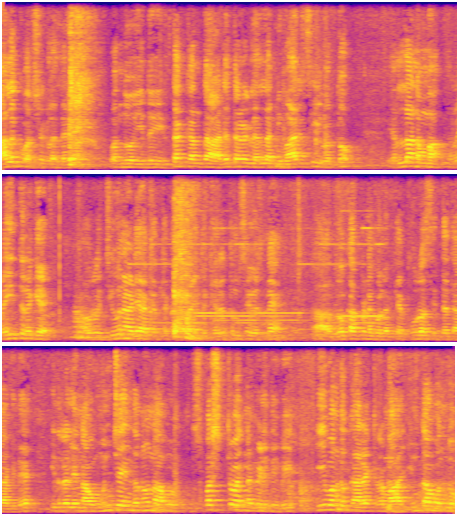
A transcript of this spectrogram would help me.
ನಾಲ್ಕು ವರ್ಷಗಳಲ್ಲೇ ಒಂದು ಇದು ಇರ್ತಕ್ಕಂಥ ಅಡೆತಡೆಗಳೆಲ್ಲ ನಿವಾರಿಸಿ ಇವತ್ತು ಎಲ್ಲ ನಮ್ಮ ರೈತರಿಗೆ ಅವರು ಜೀವನಾಡಿ ಆಗತಕ್ಕಂಥ ಇದು ಕೆರೆ ತುಂಬಿಸಿ ಯೋಜನೆ ಲೋಕಾರ್ಪಣೆಗೊಳ್ಳಕ್ಕೆ ಪೂರ್ವ ಸಿದ್ಧತೆ ಆಗಿದೆ. ಇದರಲ್ಲಿ ನಾವು ಮುಂಚೆಯಿಂದನೂ ನಾವು ಸ್ಪಷ್ಟವಾಗಿ ನಾವು ಹೇಳಿದ್ದೀವಿ, ಈ ಒಂದು ಕಾರ್ಯಕ್ರಮ ಇಂಥ ಒಂದು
